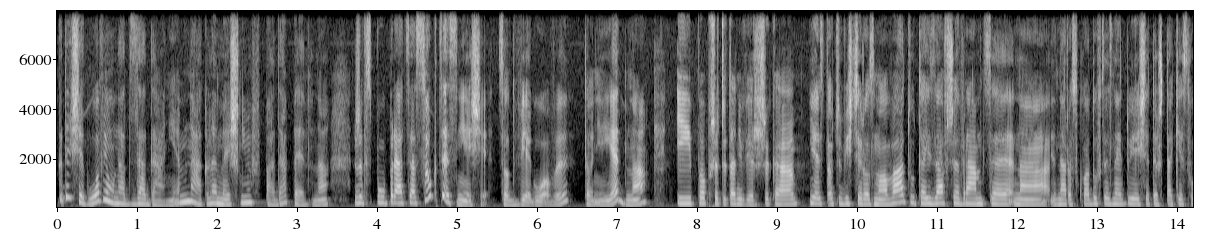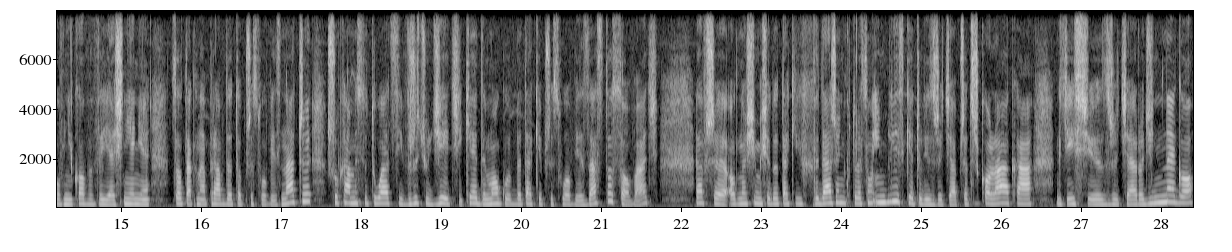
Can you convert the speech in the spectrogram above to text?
Gdy się głowią nad zadaniem, nagle myśl im wpada pewna, że współpraca sukces niesie. Co dwie głowy, to nie jedna. I po przeczytaniu wierszyka Jest oczywiście rozmowa. Tutaj zawsze w ramce na, na rozkładówce znajduje się też takie słownikowe wyjaśnienie, co tak naprawdę to przysłowie znaczy. Szukamy sytuacji w życiu dzieci, kiedy mogłyby takie przysłowie zastosować. Zawsze odnosimy się do takich wydarzeń, które są im bliskie, czyli z życia przedszkolaka, gdzieś z życia rodzinnego.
